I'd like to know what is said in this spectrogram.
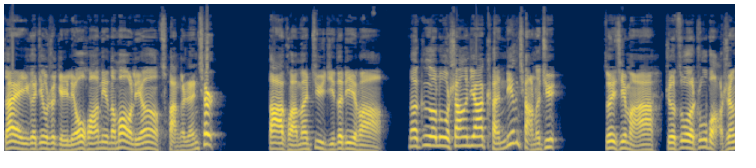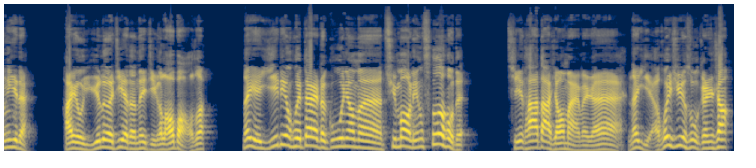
再一个就是给刘皇帝的茂陵喘个人气儿。大款们聚集的地方，那各路商家肯定抢着去，最起码这做珠宝生意的，还有娱乐界的那几个老鸨子。那也一定会带着姑娘们去茂陵伺候的，其他大小买卖人那也会迅速跟上。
